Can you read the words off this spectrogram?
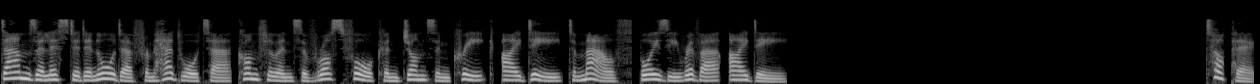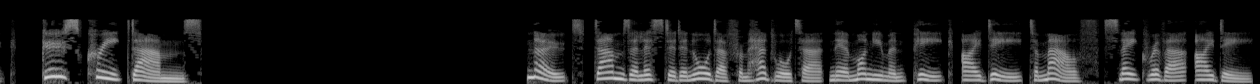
dams are listed in order from headwater confluence of Ross Fork and Johnson Creek, ID to mouth Boise River, ID. Topic: Goose Creek dams. Note, dams are listed in order from headwater near Monument Peak, ID to mouth Snake River, ID.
